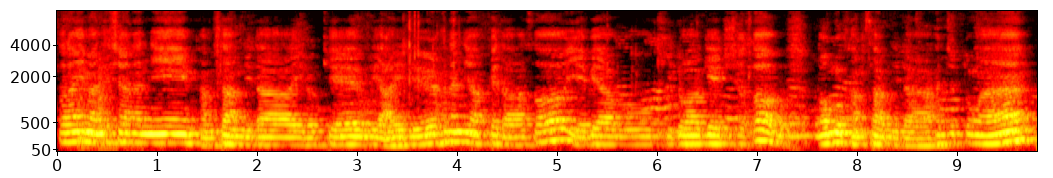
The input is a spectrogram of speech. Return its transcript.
사랑이 많으신 하나님, 감사합니다. 이렇게 우리 아이들 하나님 앞에 나와서 예배하고 기도하게 해주셔서 너무 감사합니다. 한 주 동안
